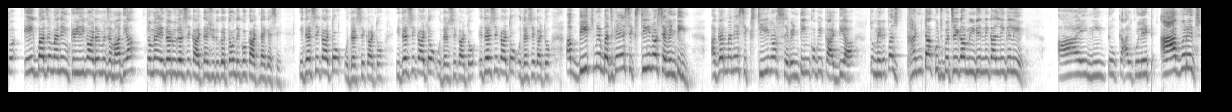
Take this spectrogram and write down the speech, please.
तो एक बार जब मैंने इंक्रीजिंग ऑर्डर में जमा दिया तो मैं इधर उधर से काटना शुरू करता हूँ। देखो, काटना कैसे? इधर से काटो, उधर से काटो, इधर से काटो, उधर से काटो, इधर से काटो, उधर से काटो। अब बीच में बच गए सिक्सटीन और सेवनटीन अगर मैंने सिक्सटीन और सेवनटीन को भी काट दिया तो मेरे पास घंटा कुछ बचेगा मीडियन निकालने के लिए। I need to calculate average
